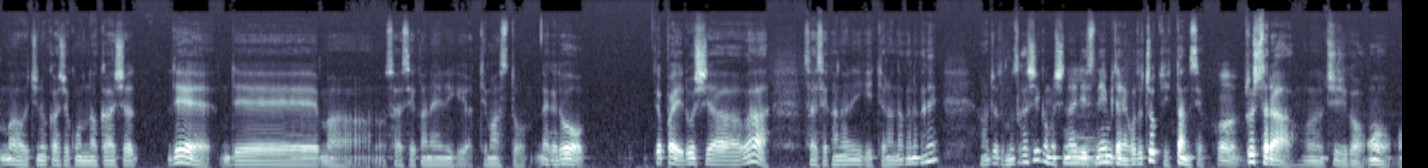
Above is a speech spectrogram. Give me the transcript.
まあうちの会社こんな会社ででまあ再生可能エネルギーやってますと。だけどやっぱりロシアは再生可能エネルギーっていうのはなかなかねあのちょっと難しいかもしれないですねうん。みたいなことをちょっと言ったんですよ。はい。そしたら、うん知事が「おあ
